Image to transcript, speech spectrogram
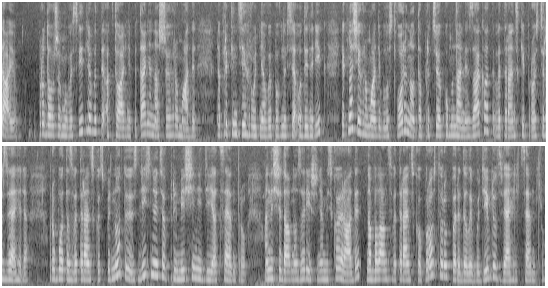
Вітаю! Продовжуємо висвітлювати актуальні питання нашої громади. Наприкінці грудня виповнився один рік, як в нашій громаді було створено та працює комунальний заклад Ветеранський простір Звягеля. Робота з ветеранською спільнотою здійснюється в приміщенні дія центру. А нещодавно за рішенням міської ради на баланс ветеранського простору передали будівлю Звягель центру.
